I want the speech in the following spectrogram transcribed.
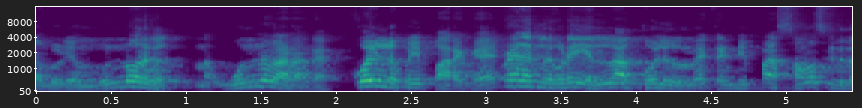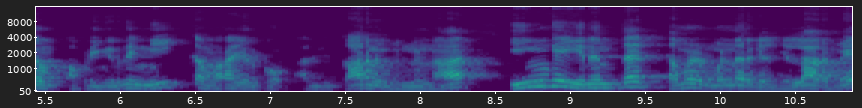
நம்மளுடைய முன்னோர்கள். ஒண்ணு வேணாங்க. கோயில்ல போய் பாருங்க. தமிழகத்துல கூட எல்லா கோயில்களுமே கண்டிப்பா சமஸ்கிருதம் அப்படிங்கிறது நீக்கமரா இருக்கும். அதுக்கு காரணம் என்னன்னா இங்க இருந்த தமிழ் மன்னர்கள் எல்லாருமே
